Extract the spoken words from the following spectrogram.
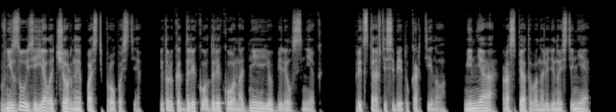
Внизу зияла черная пасть пропасти, и только далеко-далеко на дне ее белел снег. Представьте себе эту картину. Меня, распятого на ледяной стене,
